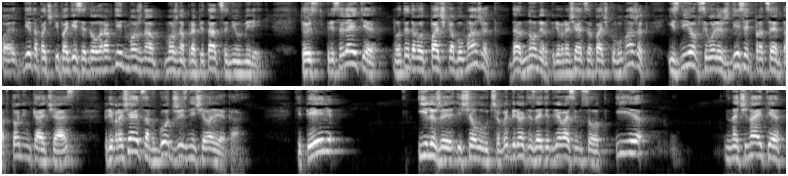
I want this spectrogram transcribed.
э, где-то почти по 10 долларов в день можно, можно пропитаться, не умереть. То есть, представляете, вот эта вот пачка бумажек, да, номер превращается в пачку бумажек, из нее всего лишь 10%, тоненькая часть, превращается в год жизни человека. Теперь, или же еще лучше, вы берете за эти 2 800 и начинаете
